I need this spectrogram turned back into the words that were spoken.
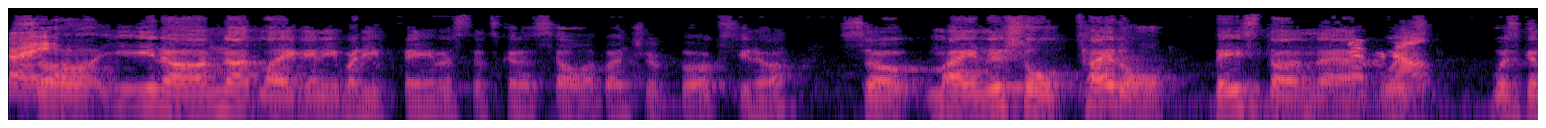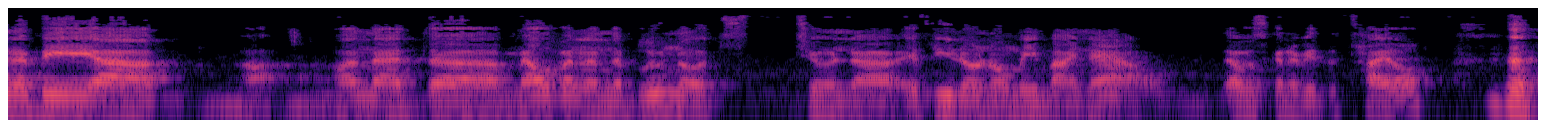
Right. so you know, I'm not like anybody famous that's going to sell a bunch of books. You know, so my initial title, based on that, Never was know. was going to be uh, uh, on that uh, Melvin and the Blue Notes tune. Uh, if you don't know me by now, that was going to be the title. Mhm.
